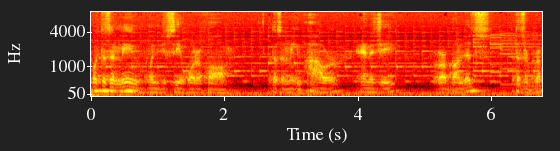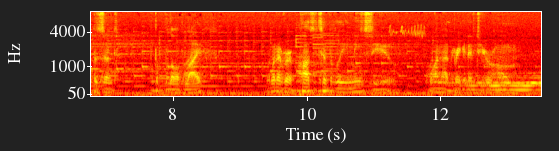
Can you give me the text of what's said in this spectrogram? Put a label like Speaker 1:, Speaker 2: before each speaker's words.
Speaker 1: What does it mean when you see a waterfall? Does it mean power, energy, or abundance? Does it represent the flow of life? Whatever it positively means to you, why not bring it into your home?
